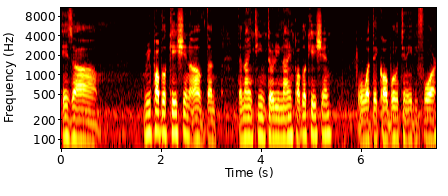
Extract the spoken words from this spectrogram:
is a republication of the, the 1939 publication, or what they call Bulletin 84.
